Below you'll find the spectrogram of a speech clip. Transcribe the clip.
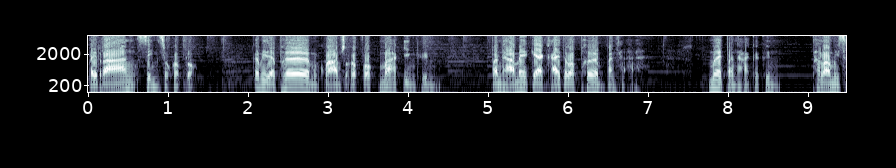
ไปล้างสิ่งสกปรก ก็มีแต่เพิ่มความสกปรกมากยิ่งขึ้น ปัญหาไม่แก้ไขแต่ว่าเพิ่มปัญหา เมื่อปัญหาเกิดขึ้น ถ้าเรามีส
